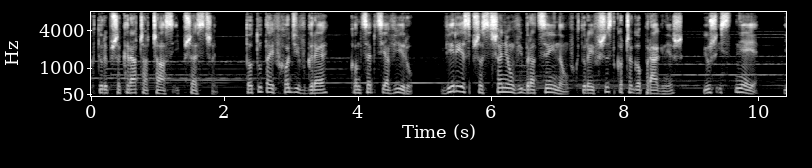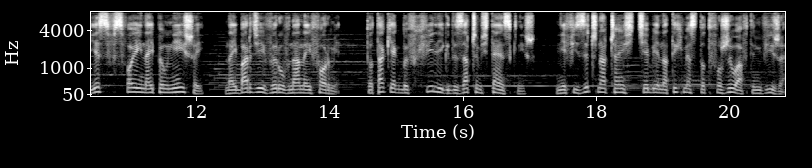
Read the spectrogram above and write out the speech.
który przekracza czas i przestrzeń. To tutaj wchodzi w grę koncepcja wiru. Wir jest przestrzenią wibracyjną, w której wszystko, czego pragniesz, już istnieje. Jest w swojej najpełniejszej, najbardziej wyrównanej formie. To tak jakby w chwili, gdy za czymś tęsknisz, niefizyczna część ciebie natychmiast to tworzyła w tym wirze.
